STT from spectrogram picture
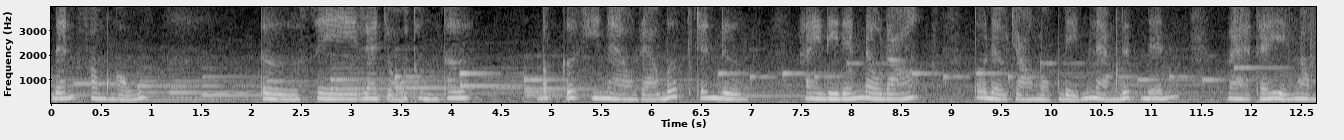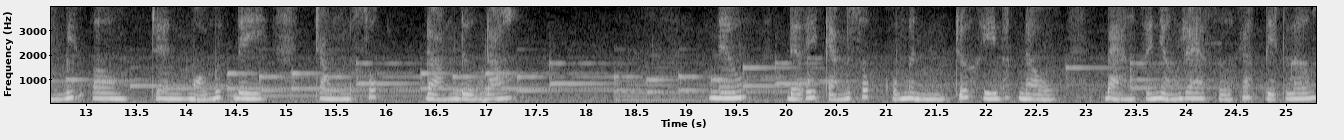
đến phòng ngủ, từ xe ra chỗ thùng thư. Bất cứ khi nào rảo bước trên đường hay đi đến đâu đó, tôi đều chọn một điểm làm đích đến và thể hiện lòng biết ơn trên mỗi bước đi trong suốt đoạn đường đó. Nếu để ý cảm xúc của mình trước khi bắt đầu, bạn sẽ nhận ra sự khác biệt lớn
